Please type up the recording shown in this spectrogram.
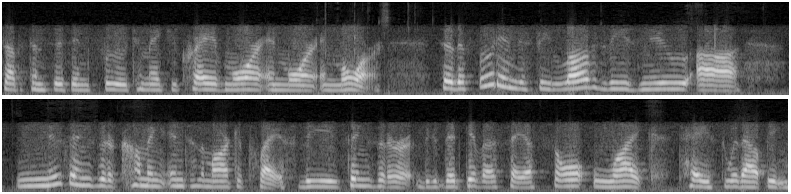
substances in food to make you crave more and more and more. So the food industry loves these new uh, new things that are coming into the marketplace. The things that are that give us, say, a salt-like taste without being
